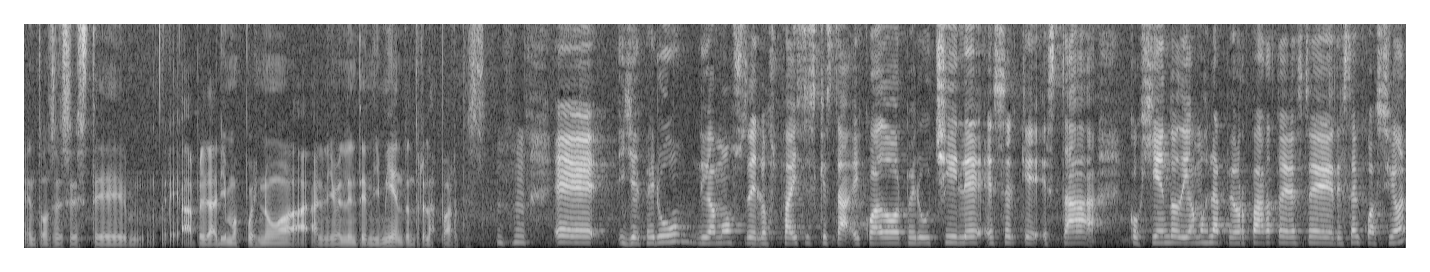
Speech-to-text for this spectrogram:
Entonces, este, apelaríamos pues no al nivel de entendimiento entre las partes. Eh, y el Perú, digamos, de los países que está, Ecuador, Perú, Chile, es el que está cogiendo, digamos, la peor parte de, este, de esta ecuación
